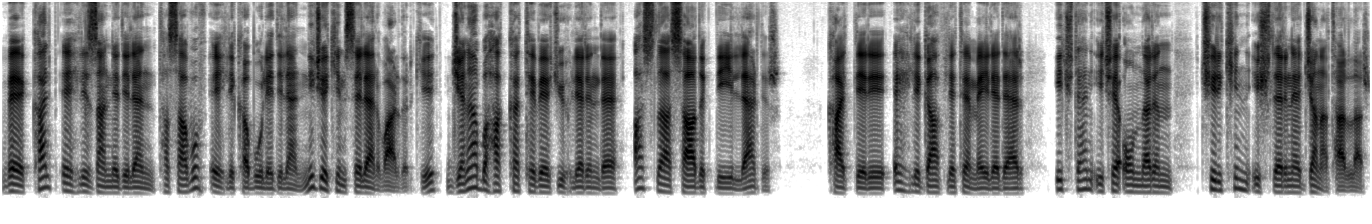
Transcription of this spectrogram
ve kalp ehli zannedilen, tasavvuf ehli kabul edilen nice kimseler vardır ki, Cenab-ı Hakk'a teveccühlerinde asla sadık değillerdir. Kalpleri ehli gaflete meyleder, içten içe onların çirkin işlerine can atarlar.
